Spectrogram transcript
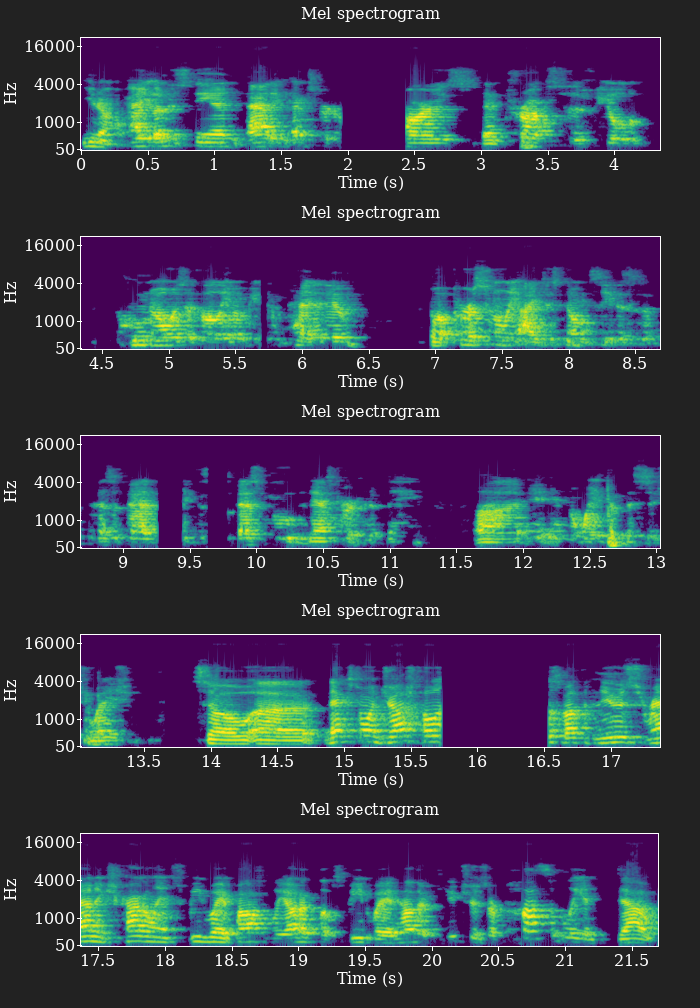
You know, I understand adding extra cars and trucks to the field. Who knows if they'll even be competitive? But personally, I just don't see this as a, as a bad thing. This is the best move the NASCAR could have made uh, in the wake of this situation. So uh, next one, Josh told us about the news surrounding Chicagoland Speedway, possibly Auto Club Speedway, and how their futures are possibly in doubt.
